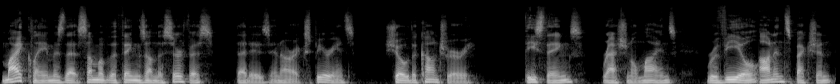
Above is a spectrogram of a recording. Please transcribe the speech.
My claim is that some of the things on the surface, that is, in our experience, show the contrary. These things, rational minds, reveal on inspection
